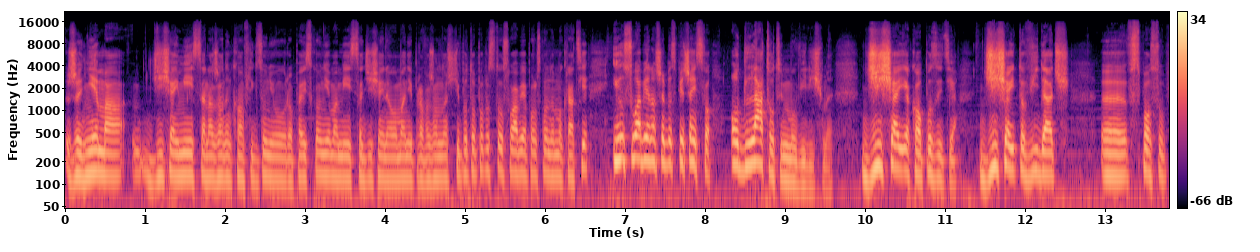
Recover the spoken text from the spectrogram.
że nie ma dzisiaj miejsca na żaden konflikt z Unią Europejską, nie ma miejsca dzisiaj na łamanie praworządności, bo to po prostu osłabia polską demokrację i osłabia nasze bezpieczeństwo. Od lat o tym mówiliśmy. Dzisiaj jako opozycja. Dzisiaj to widać w sposób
